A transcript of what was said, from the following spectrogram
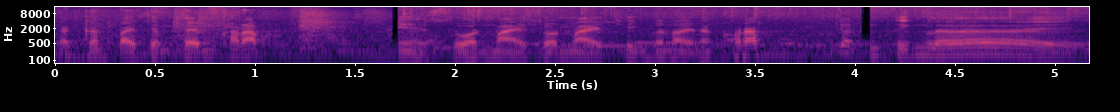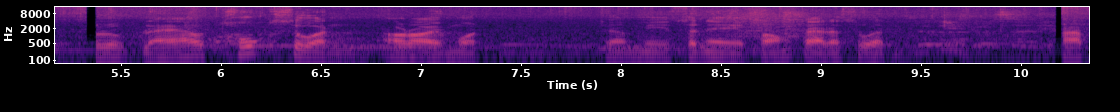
จัดกันไปเต็มๆครับนี่ส่วนใหม่ส่วนใหม่ชิมกันหน่อยนะครับติ้งเลยสรุปแล้วทุกส่วนอร่อยหมด จะมีเสน่ห์ของแต่ละส่วนครับ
